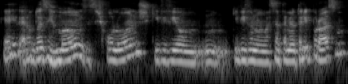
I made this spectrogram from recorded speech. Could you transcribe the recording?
Okay? Eram dois irmãos, esses colonos, que viviam que vivem num assentamento ali próximo.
